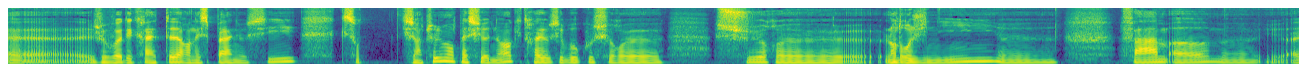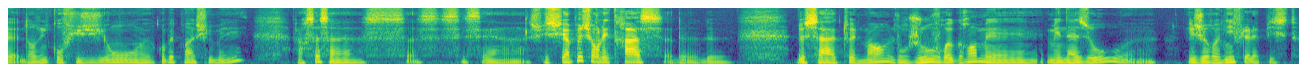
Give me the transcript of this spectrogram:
Euh, je vois des créateurs en Espagne aussi qui sont absolument passionnants, qui travaillent aussi beaucoup sur euh, sur l'androgynie, femmes, hommes, euh, euh, dans une confusion euh, complètement assumée. Alors ça, ça, c'est, un- je, suis, un peu sur les traces de, ça actuellement. Donc j'ouvre grand mes, mes naseaux euh, et je renifle la piste.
